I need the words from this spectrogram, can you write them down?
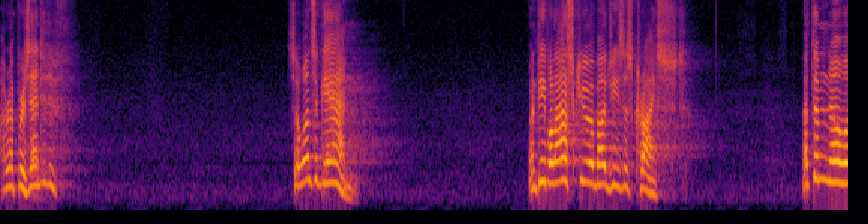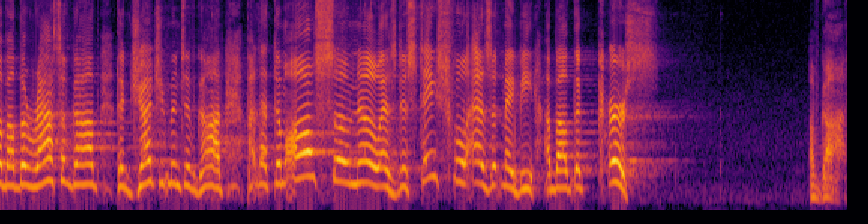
our representative. So, once again, when people ask you about Jesus Christ, let them know about the wrath of God, the judgment of God, but let them also know, as distasteful as it may be, about the curse of God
